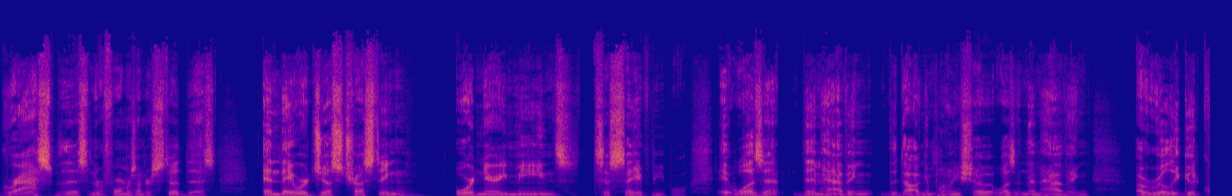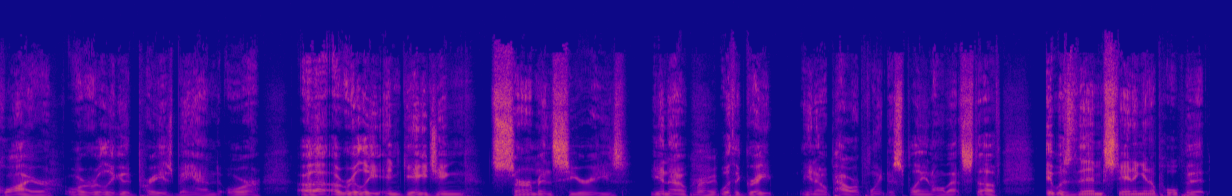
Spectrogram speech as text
grasped this, and the reformers understood this, and they were just trusting ordinary means to save people. It wasn't them having the dog and pony show. It wasn't them having a really good choir or a really good praise band or uh, a really engaging sermon series, you know, right. with a great, you know, PowerPoint display and all that stuff. It was them standing in a pulpit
